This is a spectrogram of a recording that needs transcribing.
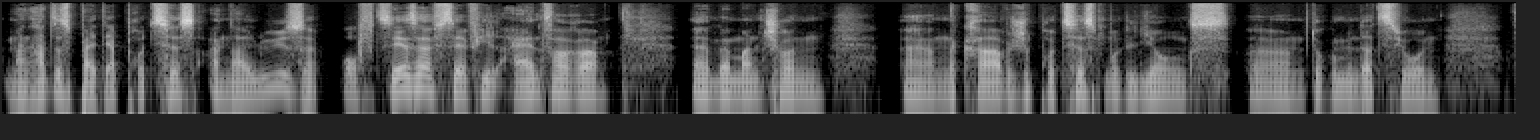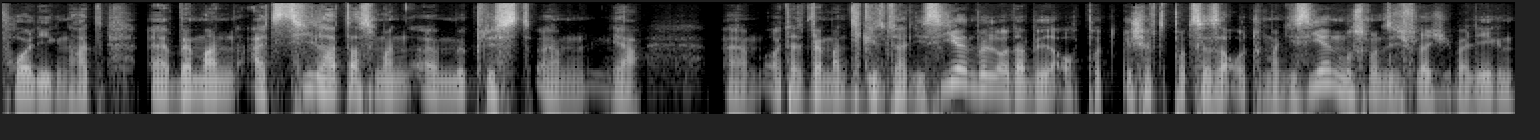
man hat es bei der Prozessanalyse oft sehr, sehr, sehr viel einfacher, äh, wenn man schon äh, eine grafische Prozessmodellierungsdokumentation äh, vorliegen hat. Äh, wenn man als Ziel hat, dass man äh, möglichst, ähm, ja, ähm, oder wenn man digitalisieren will oder will auch Geschäftsprozesse automatisieren, muss man sich vielleicht überlegen,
